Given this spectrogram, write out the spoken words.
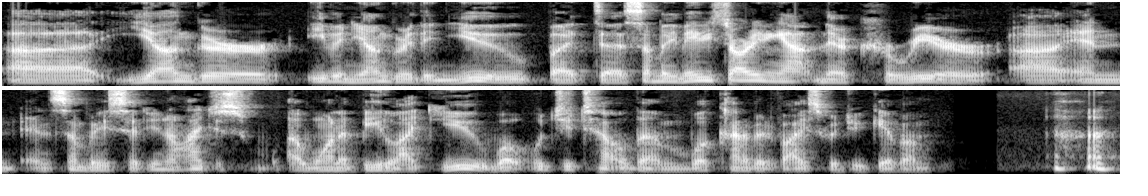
uh, younger, even younger than you, but uh, somebody maybe starting out in their career, uh, and and somebody said, you know, I just I want to be like you. What would you tell them? What kind of advice would you give them?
